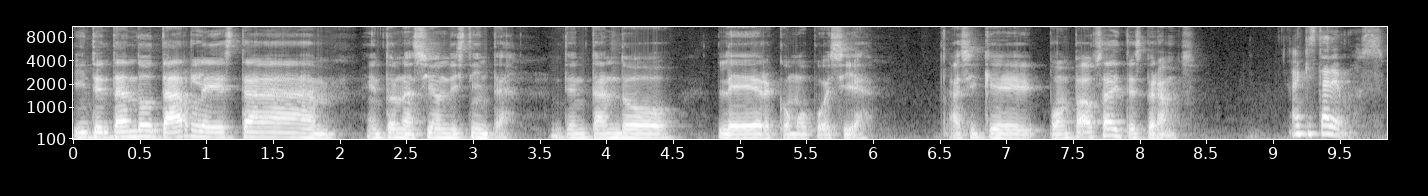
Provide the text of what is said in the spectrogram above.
intentando darle esta entonación distinta, intentando leer como poesía. Así que pon pausa y te esperamos. Aquí estaremos.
